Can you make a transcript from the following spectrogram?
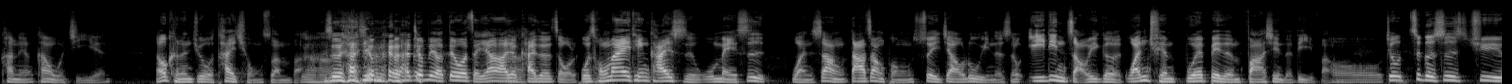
看了看我几眼，然后可能觉得我太穷酸吧，所以他就没他就没有对我怎样，他就开车走了。我从那一天开始，我每次。晚上搭帐篷睡觉露营的时候，一定找一个完全不会被人发现的地方。哦，就这个是去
